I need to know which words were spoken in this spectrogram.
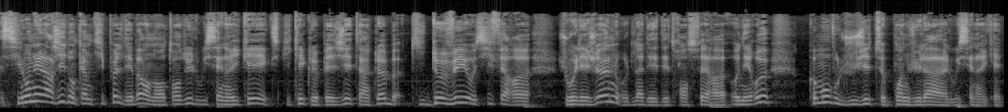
si l'on élargit donc un petit peu le débat, on a entendu Luis Enrique expliquer que le PSG était un club qui devait aussi faire jouer les jeunes, au-delà des, des transferts onéreux. Comment vous le jugez de ce point de vue-là, Luis Enrique?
